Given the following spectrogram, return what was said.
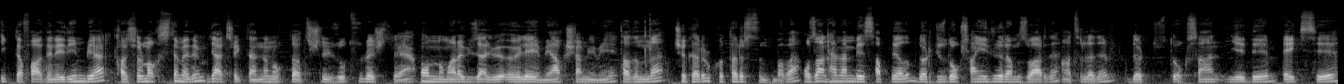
ilk defa denediğim bir yer. Kaçırmak istemedim. Gerçekten de nokta atışlı 135 liraya. 10 numara güzel bir öğle yemeği, akşam yemeği tadında çıkarır kotarırsın baba. O zaman hemen bir hesaplayalım. 497 liramız vardı. Hatırladım. 497 eksi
